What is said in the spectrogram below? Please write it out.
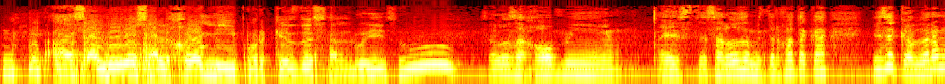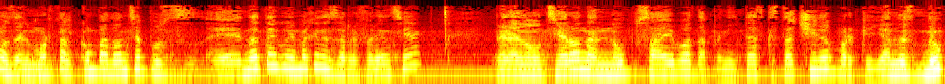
Ah, saludos al homie, porque es de San Luis. Uh. Saludos a homie. Este, saludos a Mr. JK. Dice que habláramos del Mortal Kombat 11, pues eh, no tengo imágenes de referencia, pero anunciaron a Noob Saibot a penitas, que está chido porque ya no es Noob,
